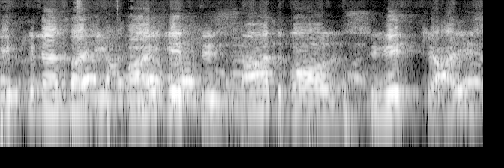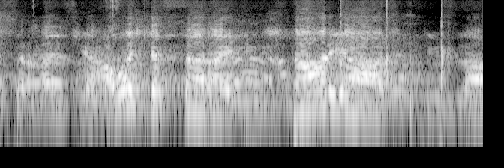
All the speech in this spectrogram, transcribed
जिंकण्यासाठी पाहिजे ते सात बॉल सेहेचाळीस रनांची आवश्यकता राहिली. स्टार या टीमला.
